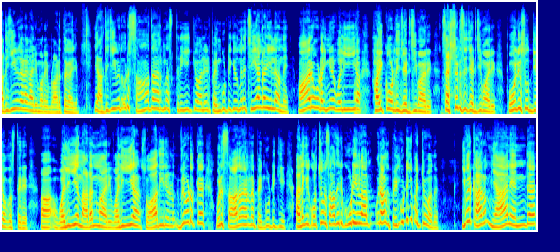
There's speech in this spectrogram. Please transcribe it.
അതിജീവിതയുടെ കാര്യം പറയുമ്പോൾ അടുത്ത കാര്യം. ഈ അതിജീവിതം ഒരു സാധാരണ സ്ത്രീക്കോ അല്ലെങ്കിൽ ഒരു പെൺകുട്ടിക്കോ ഇങ്ങനെ ചെയ്യാൻ കഴിയില്ല എന്നേ. ആരോടോ ഇങ്ങനെ വലിയ ഹൈക്കോടതി ജഡ്ജിമാർ സെഷൻസ് ജഡ്ജിമാർ പോലീസ് ഉദ്യോഗസ്ഥർ വലിയ നടന്മാർ വലിയ സ്വാധീനമുള്ള ഇവരോടൊക്കെ ഒരു സാധാരണ പെൺകുട്ടിക്ക് അല്ലെങ്കിൽ കുറച്ചുകൂടി സ്വാധീനം കൂടിയുള്ള ആൾ ഒരാൾക്ക് പെൺകുട്ടിക്ക് പറ്റുമോ അത്? ഇവർ കാരണം ഞാൻ എന്റെ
